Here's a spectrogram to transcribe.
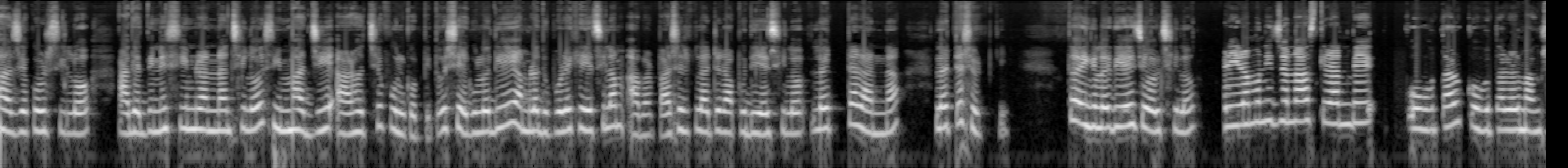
ভাজা করছিল, আগের দিনে সিম রান্না ছিল, সিম ভাজি আর হচ্ছে ফুলকপি। তো সেগুলো দিয়েই আমরা দুপুরে খেয়েছিলাম, আবার পাশের ফ্ল্যাটের আপু দিয়েছিল, লট্টা রান্না, লট্টা শুটকি। তো এগুলো দিয়েই চলছিল। আর ইরামনির জন্য আজকে রানবে কবুতার, কবুতারের মাংস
